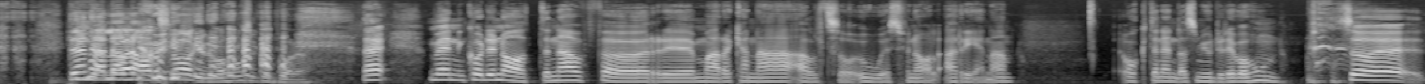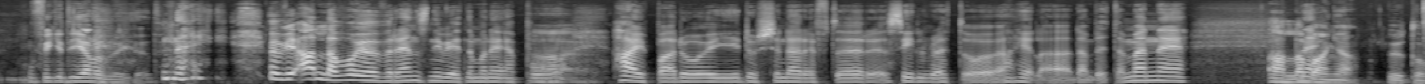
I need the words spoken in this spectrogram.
Den Hela landslaget, det var hon som kom på det. Nej, men koordinaterna för eh, Maracana, alltså OS-finalarenan. Och den enda som gjorde det var hon. Så eh, Hon fick inte igenom det riktigt. nej, men vi alla var ju överens, ni vet när man är på Ah, hypad och i duschen därefter silvret och hela den biten. Men eh, Alla Nej. banga utom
